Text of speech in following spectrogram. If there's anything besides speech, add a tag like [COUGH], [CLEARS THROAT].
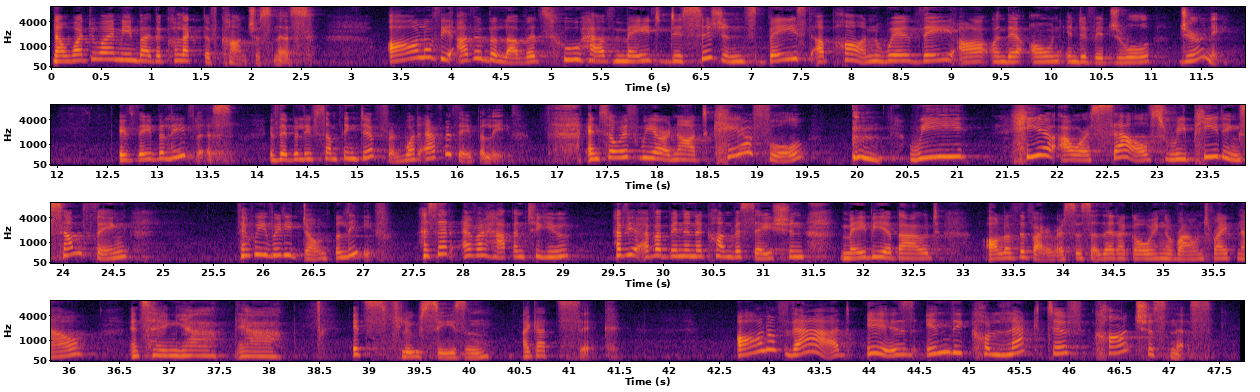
Now, what do I mean by the collective consciousness? All of the other beloveds who have made decisions based upon where they are on their own individual journey. If they believe this, if they believe something different, whatever they believe. And so, if we are not careful, [CLEARS THROAT] we hear ourselves repeating something that we really don't believe. Has that ever happened to you? Have you ever been in a conversation, maybe about all of the viruses that are going around right now, and saying, Yeah, yeah, it's flu season. I got sick. All of that is in the collective consciousness.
